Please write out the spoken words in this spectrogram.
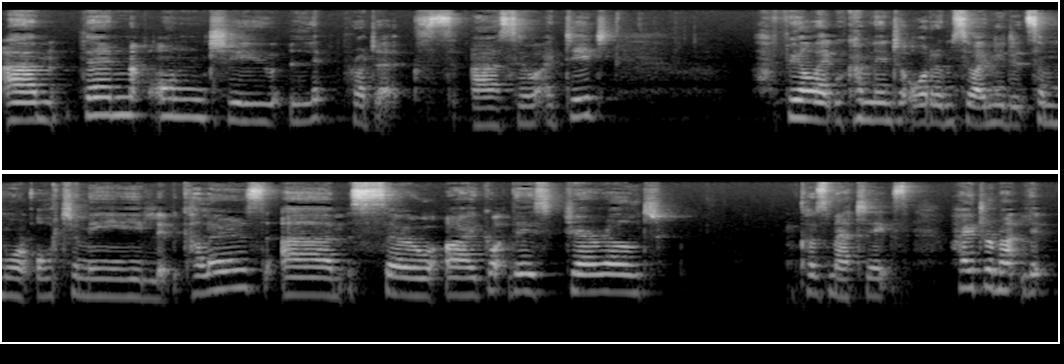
Um, then on to lip products. Uh, so I did I feel like we're coming into autumn, so I needed some more autumny lip colours. Um, so I got this Gerard Cosmetics Hydra Matte Lip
